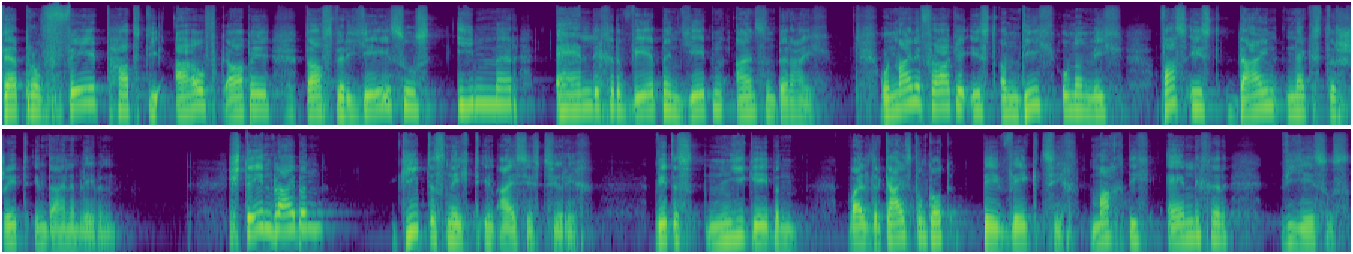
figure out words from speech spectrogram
Der Prophet hat die Aufgabe, dass wir Jesus immer ähnlicher werden in jedem einzelnen Bereich. Und meine Frage ist an dich und an mich, was ist dein nächster Schritt in deinem Leben? Stehen bleiben gibt es nicht im ICF Zürich. Wird es nie geben, weil der Geist von Gott bewegt sich, macht dich ähnlicher wie Jesus.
